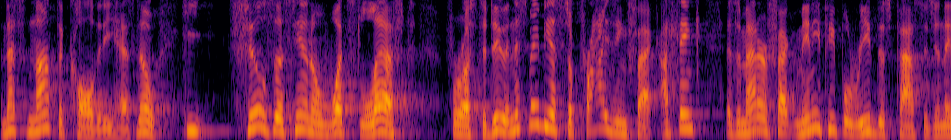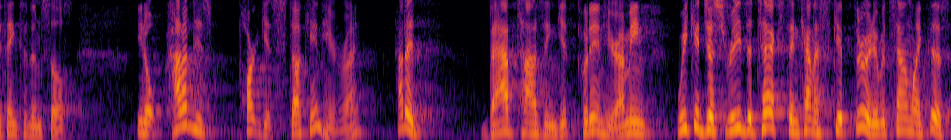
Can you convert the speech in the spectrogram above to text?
And that's not the call that he has. No, he fills us in on what's left for us to do. And this may be a surprising fact. I think, as a matter of fact, many people read this passage and they think to themselves, you know, how did this part get stuck in here, right? How did baptizing get put in here? I mean, we could just read the text and kind of skip through it. It would sound like this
